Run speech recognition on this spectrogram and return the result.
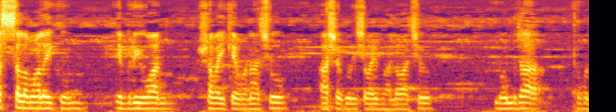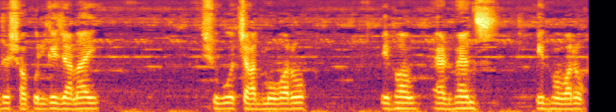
আসসালামু আলাইকুম এভরিওয়ান সবাই কেমন আছো? আশা করি সবাই ভালো আছো। বন্ধুরা, তোমাদের সকলকে জানাই শুভ চাঁদ মোবারক এবং অ্যাডভান্স ঈদ মোবারক।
